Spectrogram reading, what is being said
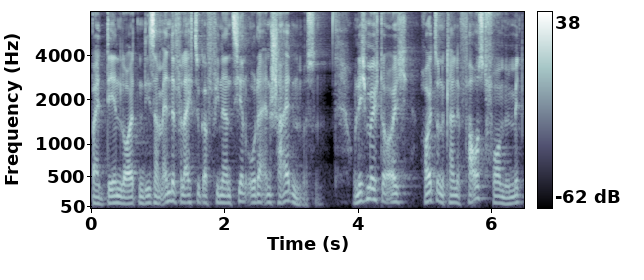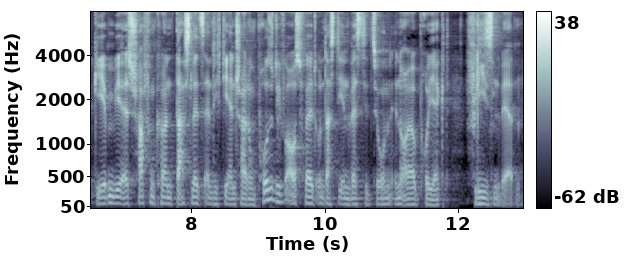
bei den Leuten, die es am Ende vielleicht sogar finanzieren oder entscheiden müssen. Und ich möchte euch heute so eine kleine Faustformel mitgeben, wie ihr es schaffen könnt, dass letztendlich die Entscheidung positiv ausfällt und dass die Investitionen in euer Projekt fließen werden.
